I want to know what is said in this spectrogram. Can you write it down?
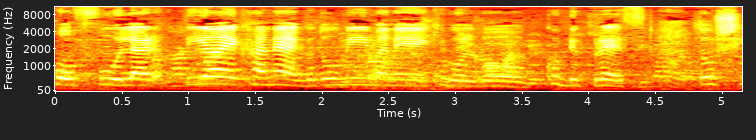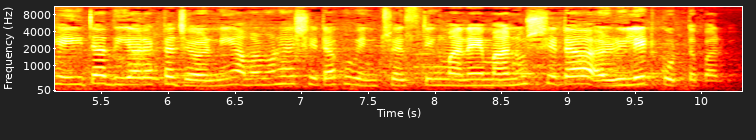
হোপফুল আর দিয়া এখানে একদমই মানে কি বলব, খুব ডিপ্রেসড তো সেইটা দিয়ার একটা জার্নি আমার মনে হয় সেটা খুব ইন্টারেস্টিং মানে মানুষ সেটা রিলেট করতে পারবে।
